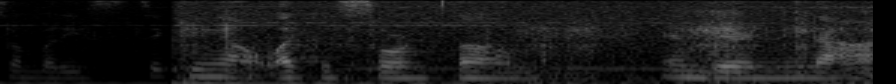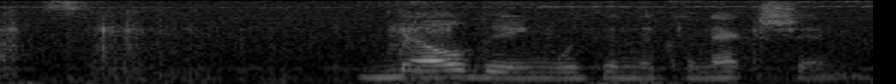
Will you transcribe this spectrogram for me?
Somebody's sticking out like a sore thumb and they're not melding within the connection.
